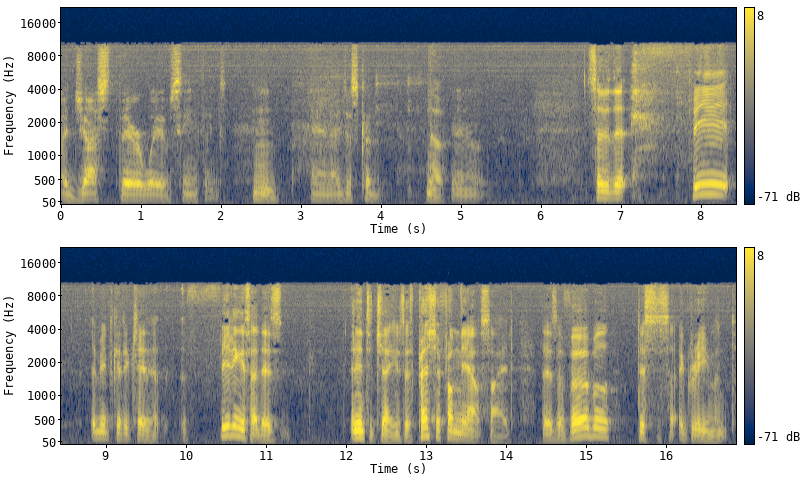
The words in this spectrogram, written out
adjust their way of seeing things, Mm. and I just couldn't. No. You know. So the feel, let me get it clear that the feeling is that there's an interchange. There's pressure from the outside. There's a verbal disagreement,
